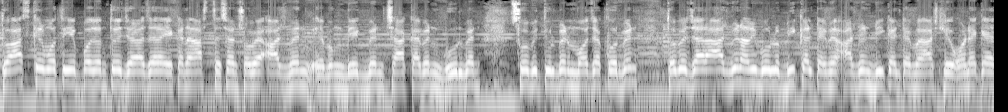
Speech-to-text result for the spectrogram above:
তো আজকের মতো এ পর্যন্ত যারা যারা এখানে আসতে চান, সবাই আসবেন এবং দেখবেন, চা খাবেন, ঘুরবেন, ছবি তুলবেন, মজা করবেন। তবে যারা আসবেন, আমি বলব বিকাল টাইমে আসবেন। বিকাল টাইমে আসলে অনেকে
